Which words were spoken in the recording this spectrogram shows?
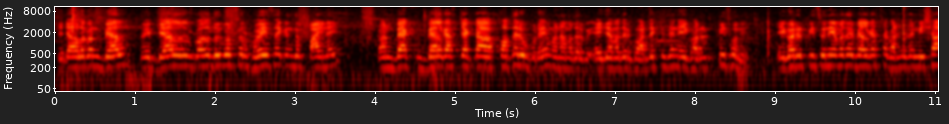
সেটা হলো কোন বেল, তো এই বেল গত দুই বছর হয়েছে কিন্তু পাই নাই। কারণ বেল গাছটা একটা ফতের উপরে মানে আমাদের, এই যে আমাদের ঘর দেখতেছেন, এই ঘরের পিছনে। এই ঘরের পিছনে আমাদের বেল গাছটা ঘরের সাথে মিশা।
